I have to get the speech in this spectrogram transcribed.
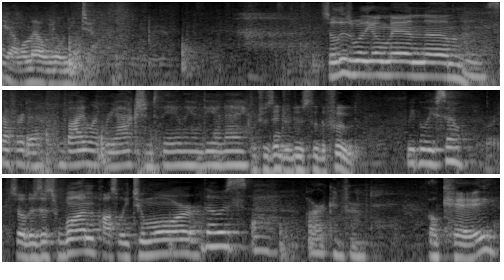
Yeah, well, now we don't need to. So this is where the young man, um, He suffered a violent reaction to the alien DNA. which was introduced through the food. We believe so. So there's this one, possibly two more. Those uh, are confirmed. Okay.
